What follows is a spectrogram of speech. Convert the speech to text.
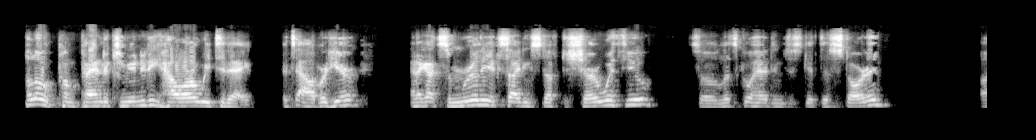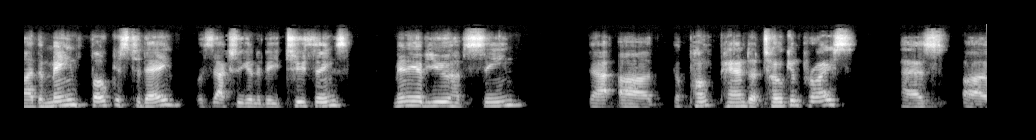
Hello, Punk Panda community. How are we today? It's Albert here, and I got some really exciting stuff to share with you. So let's go ahead and just get this started. Uh, the main focus today is actually going to be two things. Many of you have seen that uh, the Punk Panda token price has uh,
